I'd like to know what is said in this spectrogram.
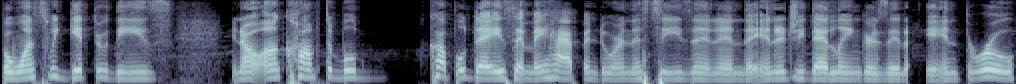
But once we get through these, you know, uncomfortable couple days that may happen during the season and the energy that lingers in, in through,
